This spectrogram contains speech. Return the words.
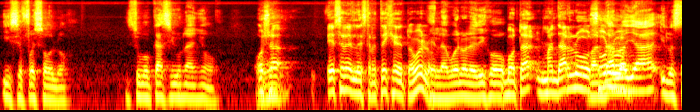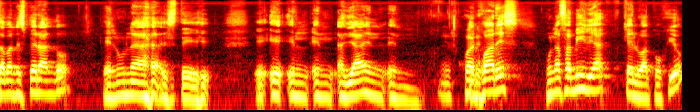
y se fue solo. Estuvo casi un año. O sea, esa era la estrategia de tu abuelo. El abuelo le dijo, Votar, mandarlo, mandarlo solo. allá y lo estaban esperando en una, este, en- en- allá en, en- Juárez. Juárez. una familia que lo acogió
